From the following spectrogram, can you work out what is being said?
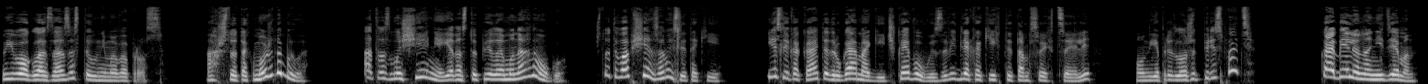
В его глаза застыл немой вопрос. А что, так можно было? От возмущения я наступила ему на ногу. Что это вообще за мысли такие? Если какая-то другая магичка его вызовет для каких-то там своих целей, он ей предложит переспать? Кобель он, а не демон.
